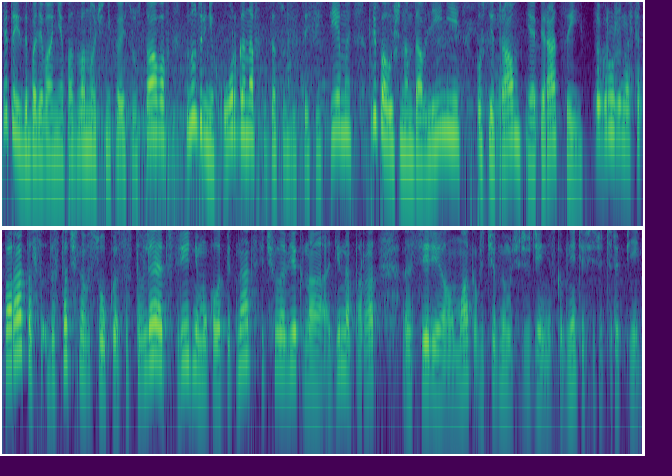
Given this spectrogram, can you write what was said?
Это и заболевания позвоночника и суставов, внутренних органов и сосудистой системы при повышенном давлении, после травм и операций. Загруженность аппаратов достаточно высокая, составляет в среднем около 15 человек на один аппарат э, серии «Алмак» в лечебном учреждении, в кабинете физиотерапии.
